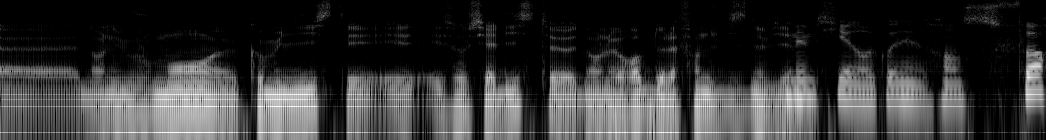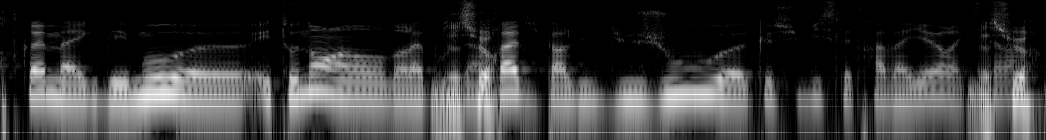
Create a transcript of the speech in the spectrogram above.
euh, dans les mouvements euh, communistes et, socialistes euh, dans l'Europe de la fin du 19e. Même s'il y a une reconnaissance forte quand même avec des mots étonnants hein, dans la bouche d'un pape, il parle du, joug que subissent les travailleurs, etc. Bien sûr.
